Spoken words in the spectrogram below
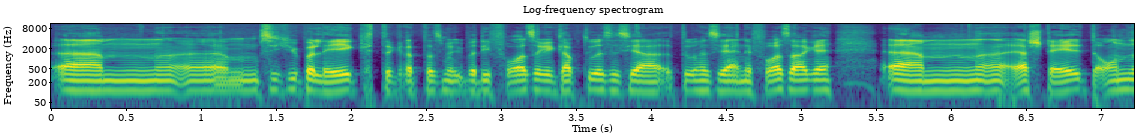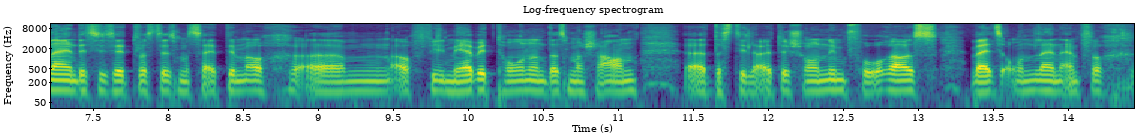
ähm, ähm, sich überlegt, gerade dass man über die Vorsage, ich glaube, du hast es ja, du hast ja eine Vorsage ähm, erstellt online, das ist etwas, das wir seitdem auch, ähm, auch viel mehr betonen, dass wir schauen, äh, dass die Leute schon im Voraus, weil es online einfach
